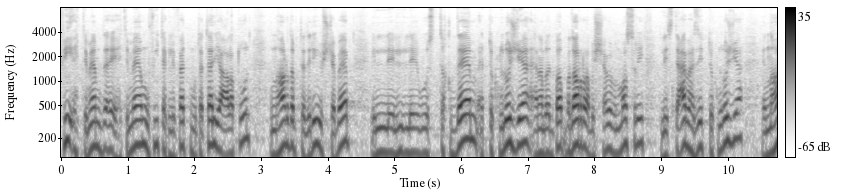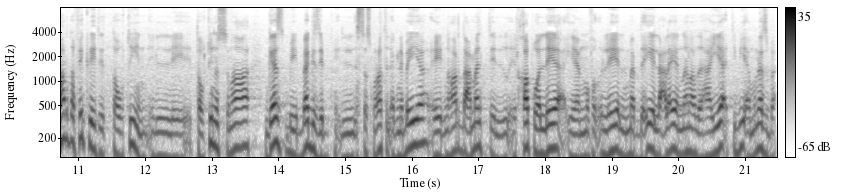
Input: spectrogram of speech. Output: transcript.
في اهتمام ده اهتمام وفي تكليفات متتالية على طول النهارده بتدريب الشباب. واستخدام التكنولوجيا أنا بدرب الشباب المصري لاستيعاب هذه التكنولوجيا. النهارده فكرة التوطين توطين الصناعة جذب بجذب الاستثمارات الأجنبية. النهارده عملت الخطوة اللي هي يعني اللي هي المبدئية اللي عليا إن أنا هيأت بيئة مناسبة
